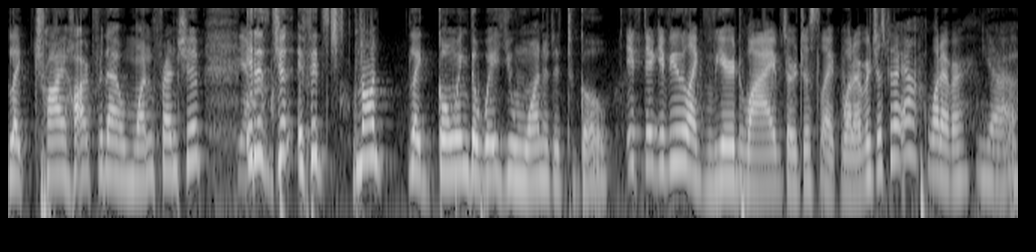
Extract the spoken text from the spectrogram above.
like try hard for that one friendship. It Yeah. is just if it's not like going the way you wanted it to go. if they give you like weird vibes or just like whatever, just be like, ah, whatever. Yeah.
